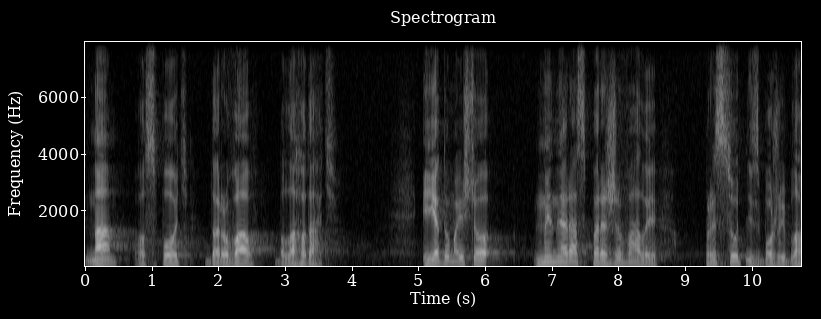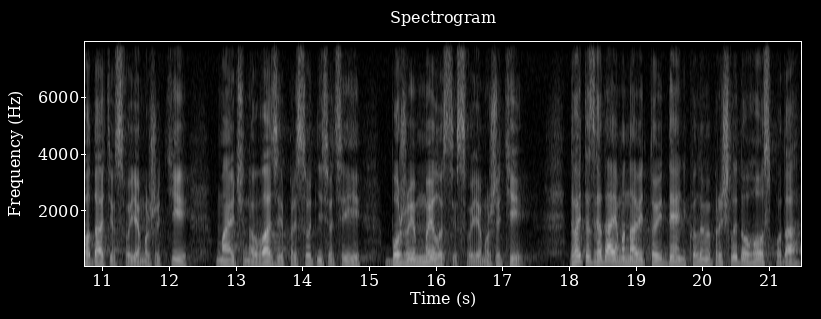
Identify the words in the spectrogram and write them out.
Нам Господь дарував благодать. І я думаю, що ми не раз переживали присутність Божої благодаті в своєму житті, маючи на увазі присутність оцієї Божої милості в своєму житті. Давайте згадаємо навіть той день, коли ми прийшли до Господа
